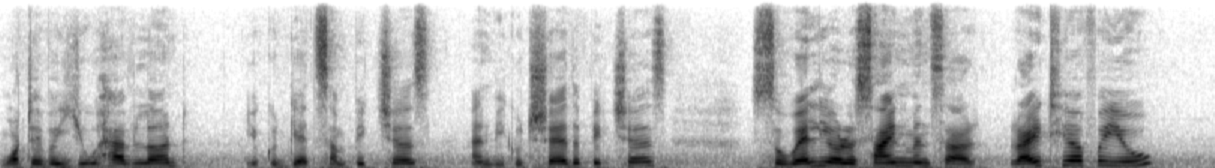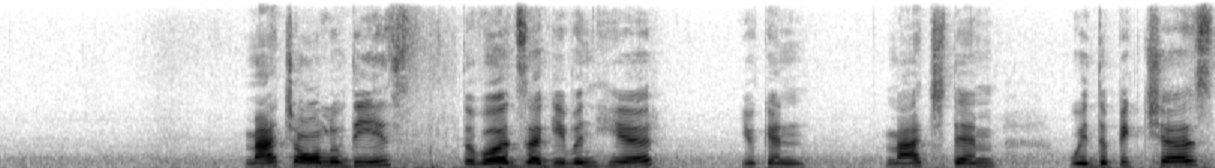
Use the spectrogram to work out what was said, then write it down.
Whatever you have learned, you could get some pictures and we could share the pictures. So, well your assignments are right here for you. Match all of these, the words are given here. You can match them with the pictures,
